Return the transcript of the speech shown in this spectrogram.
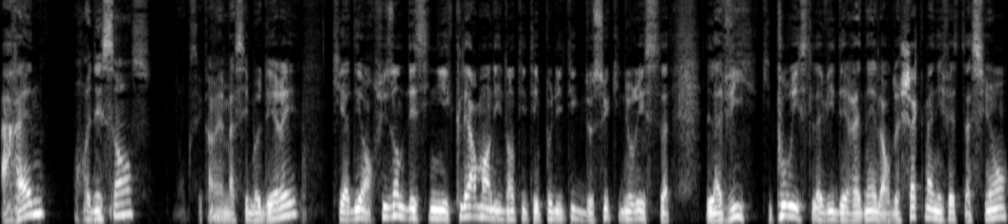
à Rennes, Renaissance, c'est quand même assez modéré, qui a dit en refusant de désigner clairement l'identité politique de ceux qui nourrissent la vie, qui pourrissent la vie des Rennais lors de chaque manifestation,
